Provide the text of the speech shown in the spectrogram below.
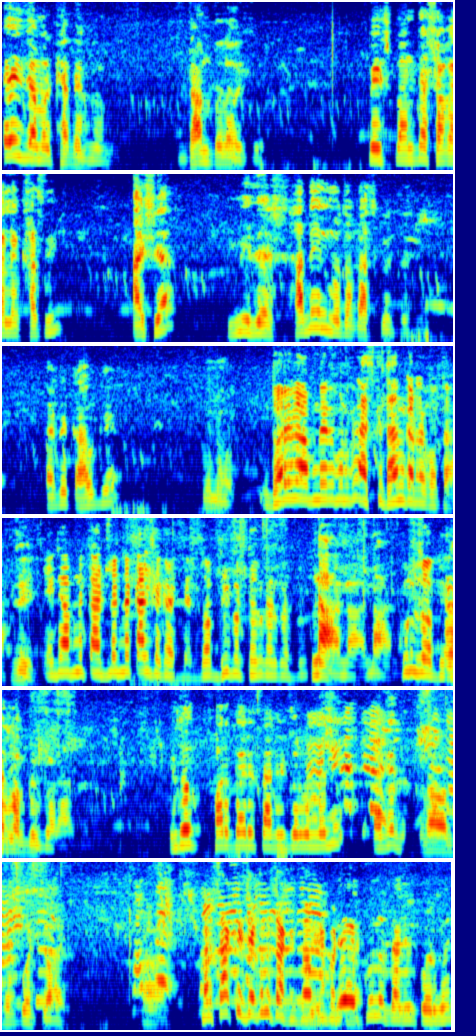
এই যে আমার খ্যাতের জমি ধান তোলা হয়েছে। পেঁচ পান্তা সকালে খাসি আসিয়া নিজের স্বাধীন মতো কাজ করতেছে। তাতে কাউকে কোনো ধরেন আপনার মনে করেন আজকে ধান কাটার কথা। জি। এটা আপনি কাটলেন না কালকে কাটলেন? জব্দি করতে হবে কার কাছে? না না না কোনো জব্দি এটা জবাবদিহি করা হবে কিন্তু সরকারি চাকরি করবেন বলে তাকে জবাবদিহি করতে হয়। মানে চাকরি যে কোনো চাকরি জব্দি করতে যে কোনো চাকরি করবেন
